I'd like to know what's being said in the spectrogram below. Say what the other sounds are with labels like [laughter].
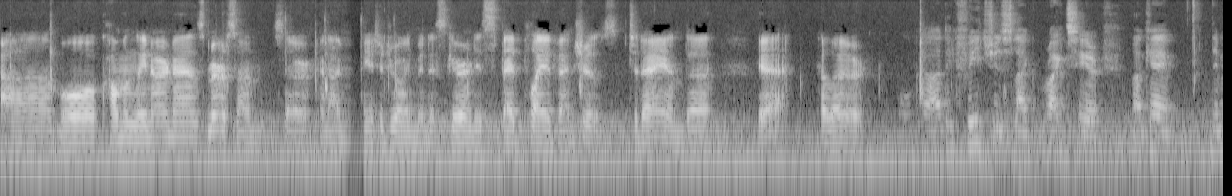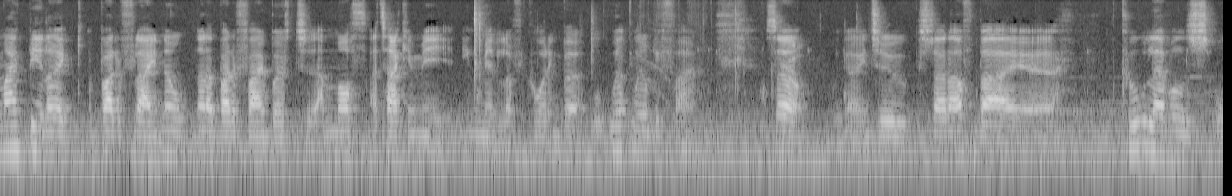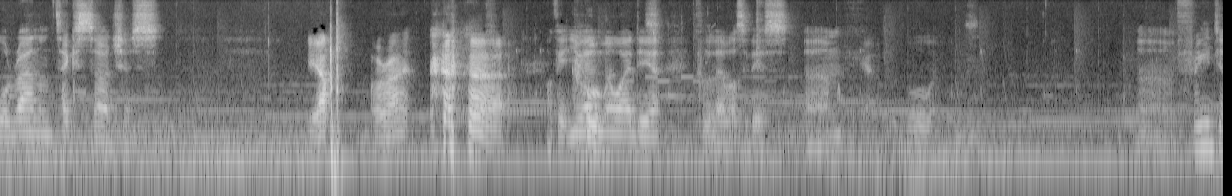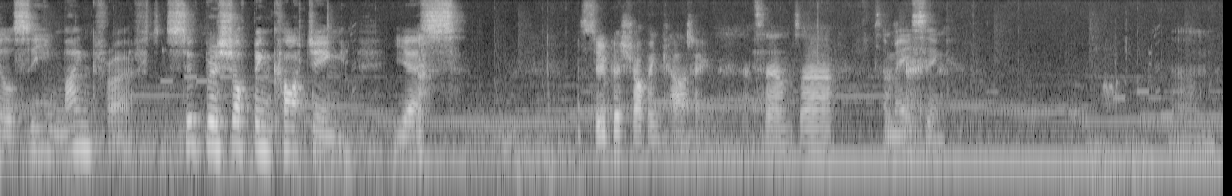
uh, more commonly known as Mirrorsun. So, and I'm here to join Mnniska in his sped play adventures today. And uh, yeah, hello. God, the creature's like right here. Okay, there might be like a butterfly. No, not a butterfly, but a moth attacking me in the middle of recording. But we'll, we'll be fine. So we're going to start off by uh, cool levels or random text searches. Yep. All right. [laughs] Okay, you Cool have no idea cool levels it is. Um, yeah, cool levels. uh, free DLC Minecraft. Super shopping carting. Yes, [laughs] Super shopping carting. That sounds uh, sounds amazing. Um,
